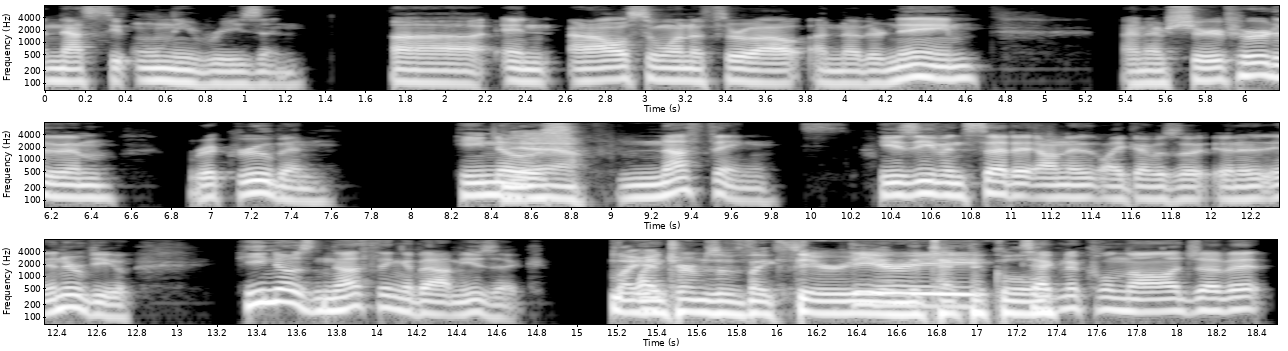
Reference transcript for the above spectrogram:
And that's the only reason. Uh, and I also want to throw out another name, and I'm sure you've heard of him, Rick Rubin. He knows Yeah. nothing. He's even said it on it like it was a, in an interview. He knows nothing about music like, in terms of like theory, theory, and the technical technical knowledge of it,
